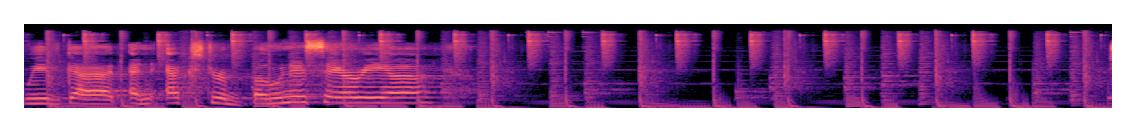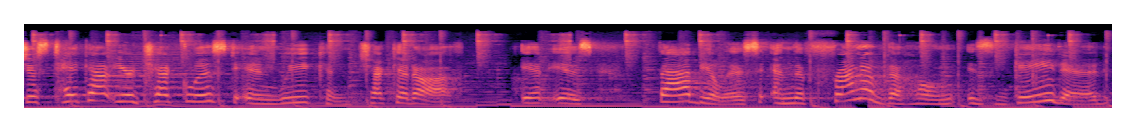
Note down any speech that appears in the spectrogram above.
We've got an extra bonus area. Just take out your checklist and we can check it off. It is fabulous, and the front of the home is gated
